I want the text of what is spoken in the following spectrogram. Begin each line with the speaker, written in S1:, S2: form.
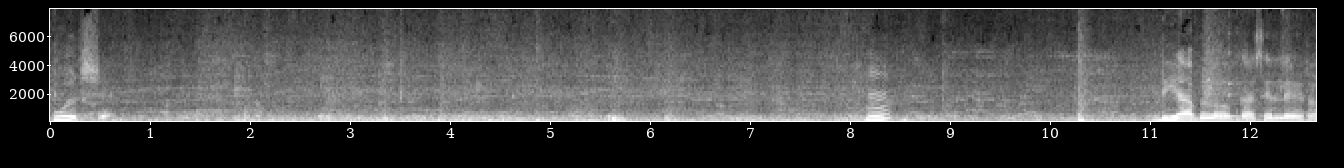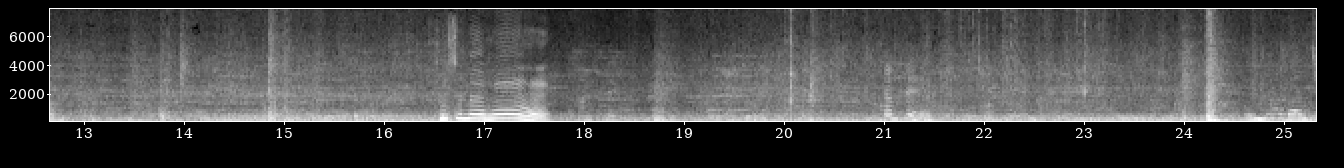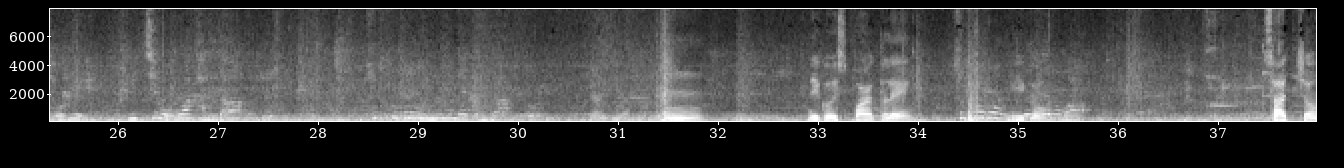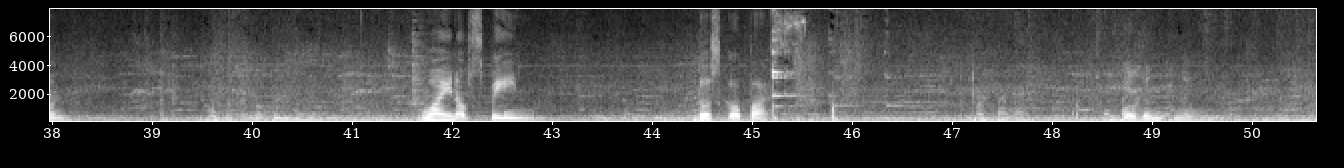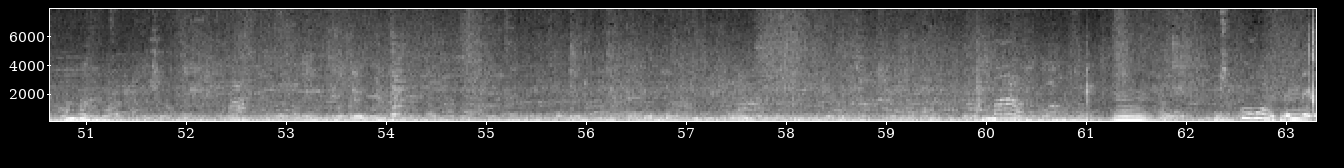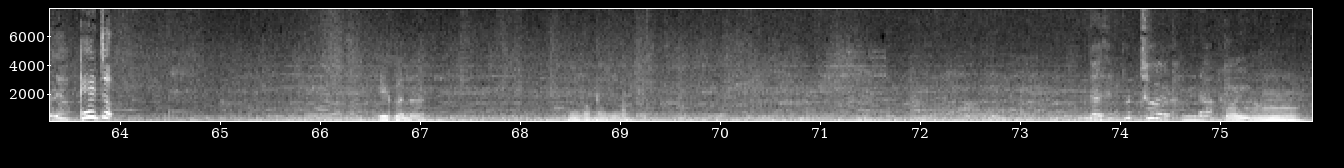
S1: bullshit. 응? Diablo Gasolero. 조심해 해.
S2: 샴페인.
S3: 엄마 난 저기 위치 올라간다
S1: 응. 이거 스파클링.
S3: 축구공 있는
S1: 이거.
S3: 데로 와
S1: 사촌. Wine of Spain. Dos copas.
S2: masaya.
S1: I don't know.
S3: 싶고 맘대로
S1: 해줘
S2: 이거는
S1: 이거 뭐야?
S3: 나 스포츠를 간다.
S1: 음.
